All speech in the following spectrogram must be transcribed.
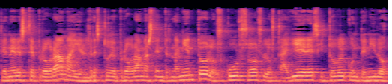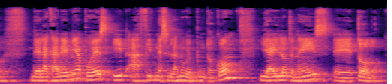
tener este programa y el resto de programas de entrenamiento, los cursos, los talleres y todo el contenido de la academia, pues id a fitnessenlanube.com y ahí lo tenéis eh, todo.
